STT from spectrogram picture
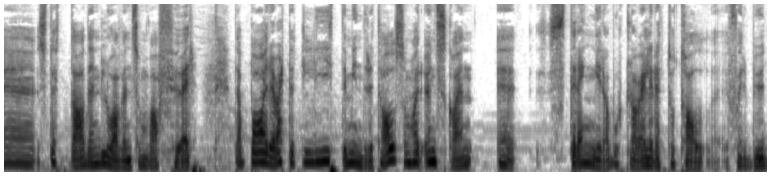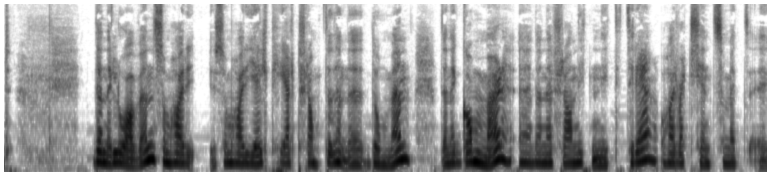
eh, støtta den loven som var før. Det har bare vært et lite mindretall som har ønska en eh, strengere abortlov, eller et totalforbud. Denne loven, som har, som har gjeldt helt fram til denne dommen, den er gammel. Eh, den er fra 1993 og har vært kjent som et eh,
